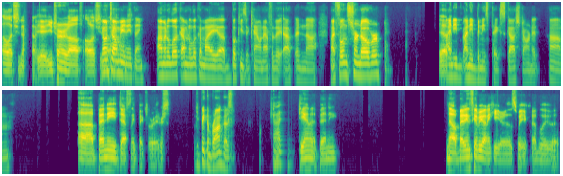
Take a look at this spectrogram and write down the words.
I'll let you know. Yeah, you turn it off. I'll let you. Don't tell me anything. I'm gonna look. I'm gonna look at my uh, bookies account after the app, and uh, my phone's turned over. Yeah, I need I need Benny's picks. Gosh darn it. Um, uh, Benny definitely picked the Raiders. He picked the Broncos. God damn it, Benny. No, Benny's gonna be on a heater this week. I believe it.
